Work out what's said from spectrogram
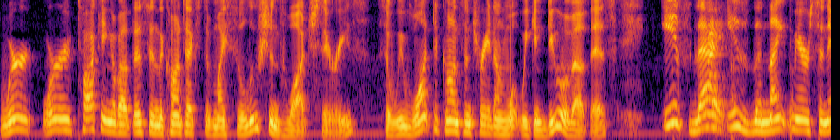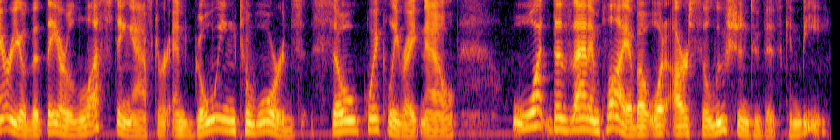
we're we're talking about this in the context of my Solutions Watch series. So we want to concentrate on what we can do about this. If that right. is the nightmare scenario that they are lusting after and going towards so quickly right now, what does that imply about what our solution to this can be?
